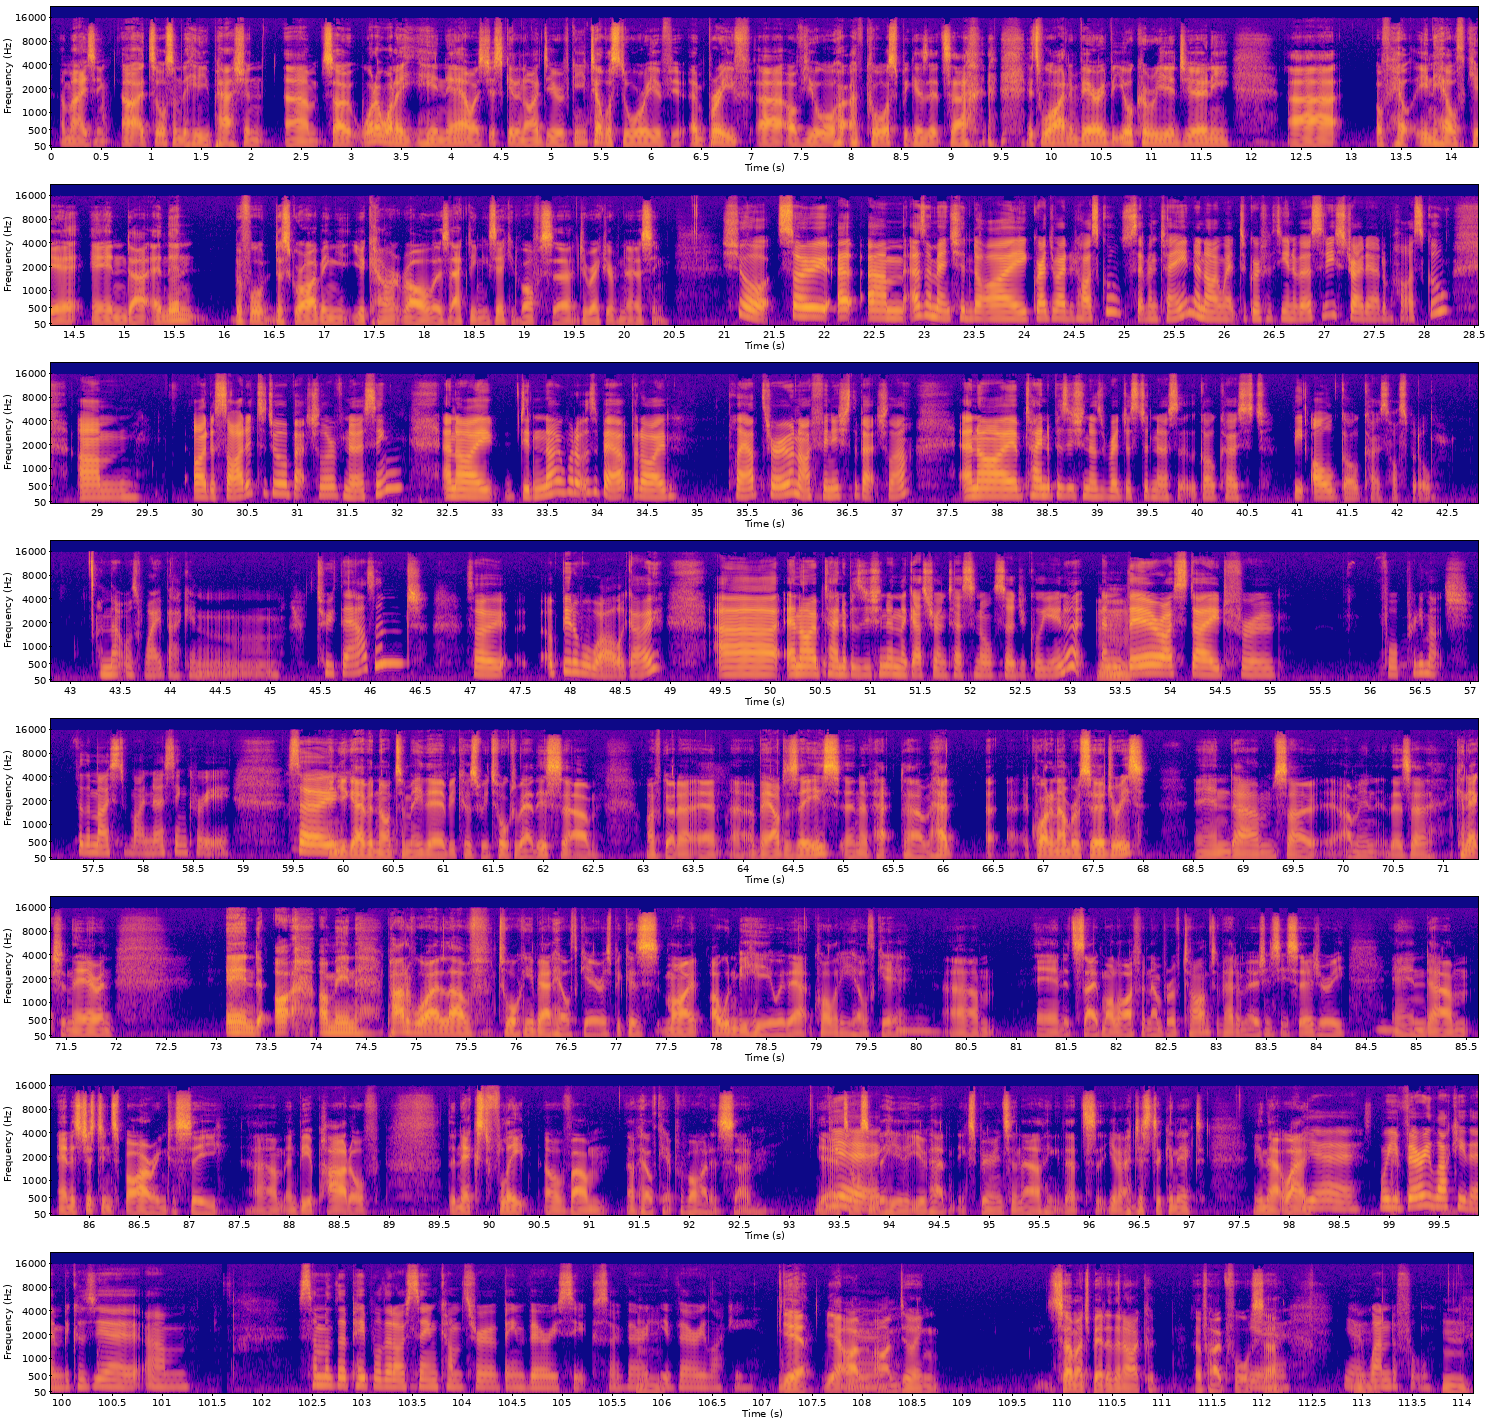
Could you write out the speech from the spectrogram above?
Amazing. Uh, it's awesome to hear your passion. Um, so, what I want to hear now is just get an idea of. Can you tell the story of your, a brief uh, of your, of course, because it's uh, it's wide and varied, but your career journey uh, of health in healthcare, and uh, and then before describing your current role as acting executive officer, director of nursing. Sure. So, uh, um, as I mentioned, I graduated high school, 17, and I went to Griffith University straight out of high school. Um, I decided to do a Bachelor of Nursing, and I didn't know what it was about, but I ploughed through and I finished the Bachelor, and I obtained a position as a registered nurse at the Gold Coast, the old Gold Coast Hospital. And that was way back in 2000. So a bit of a while ago, uh, and I obtained a position in the gastrointestinal surgical unit, mm. and there I stayed for for pretty much for the most of my nursing career. So, and you gave a nod to me there because we talked about this. Um, I've got a, a, a, bowel disease, and I've had um, had a, quite a number of surgeries, and um, so I mean, there's a connection there, and and I, I, mean, part of why I love talking about healthcare is because my I wouldn't be here without quality healthcare, mm. um, and it's saved my life a number of times. I've had emergency surgery, mm. and um, and it's just inspiring to see um, and be a part of the next fleet of um, of healthcare providers. So, yeah, yeah, it's awesome to hear that you've had experience in that. I think that's you know just to connect in that way. Yeah, well, you're very lucky then because yeah um, some of the people that I've seen come through have been very sick, so very mm. you're very lucky. Yeah, yeah, yeah, I'm I'm doing so much better than I could have hoped for. Yeah. So, yeah, mm. wonderful. Mm.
